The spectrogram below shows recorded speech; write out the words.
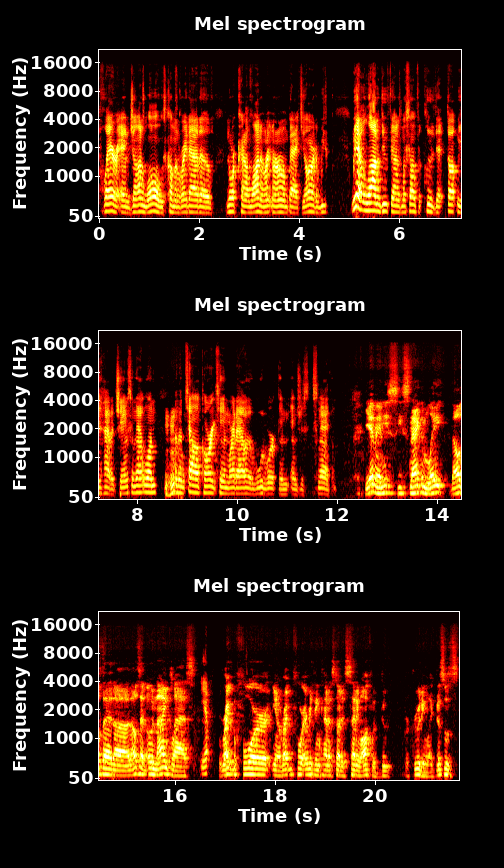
player. And John Wall was coming right out of North Carolina right in our own backyard. And we we had a lot of Duke fans, myself included, that thought we had a chance in that one. Mhm. And then Calipari came right out of the woodwork and, and just snagged them. Yeah, man, he's he snagged him late. That was that uh that was that 09 class. Yep. Right before, you know, right before everything kind of started setting off with Duke recruiting. Like this was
